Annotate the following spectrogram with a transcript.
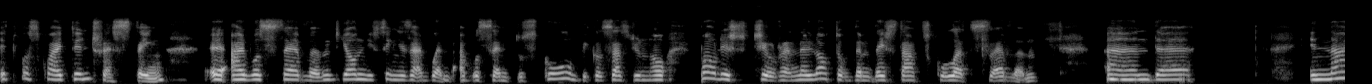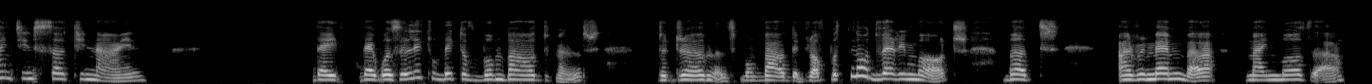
it was quite interesting. Uh, I was seven. The only thing is I went, I was sent to school because as you know, Polish children, a lot of them, they start school at 7 mm. And uh, in 1939, they, there was a little bit of bombardment. The Germans bombarded Lvov, but not very much. But I remember my mother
